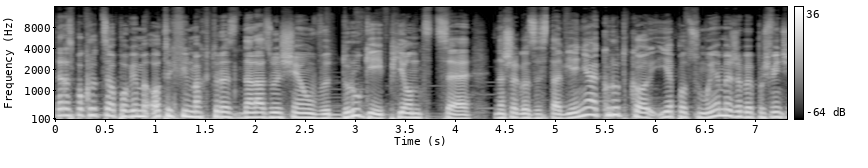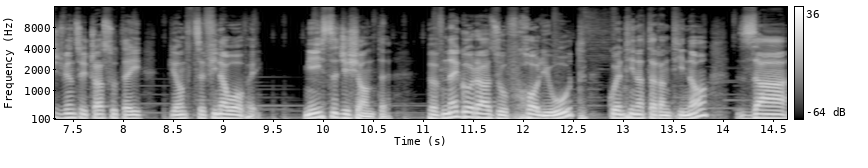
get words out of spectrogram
Teraz pokrótce opowiemy o tych filmach, które znalazły się w drugiej piątce naszego zestawienia. Krótko je podsumujemy, żeby poświęcić więcej czasu tej piątce finałowej. Miejsce dziesiąte. Pewnego razu w Hollywood Quentina Tarantino za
